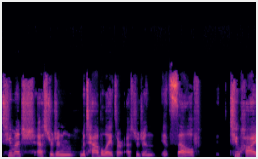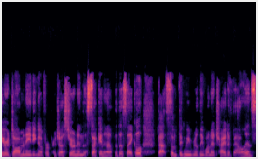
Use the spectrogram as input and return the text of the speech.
too much estrogen metabolites or estrogen itself too high or dominating over progesterone in the second half of the cycle, that's something we really want to try to balance.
